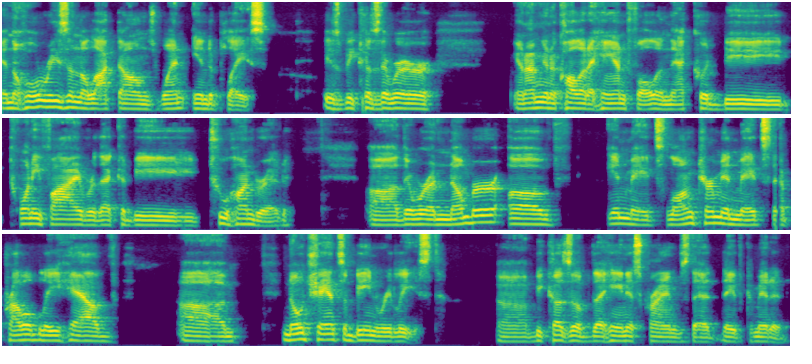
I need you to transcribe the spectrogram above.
And the whole reason the lockdowns went into place is because there were, and I'm going to call it a handful, and that could be 25 or that could be 200. Uh, there were a number of inmates, long term inmates, that probably have uh, no chance of being released uh, because of the heinous crimes that they've committed.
